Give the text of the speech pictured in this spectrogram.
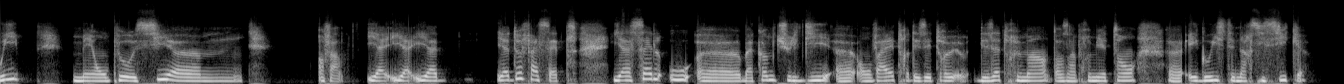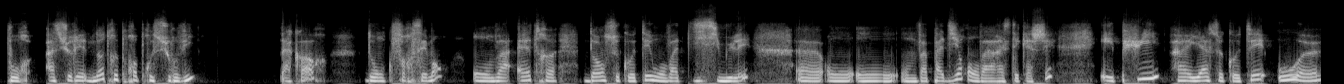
Oui, mais on peut aussi... Euh, enfin, il y a, deux facettes. Il y a celle où, euh, bah, comme tu le dis, euh, on va être des êtres, des êtres humains dans un premier temps égoïstes et narcissiques pour assurer notre propre survie. D'accord? Donc forcément, on va être dans ce côté où on va dissimuler, euh, on, ne va pas dire, on va rester caché. Et puis, euh, il y a ce côté où euh,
